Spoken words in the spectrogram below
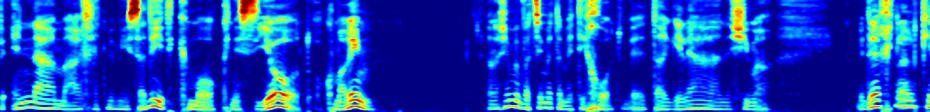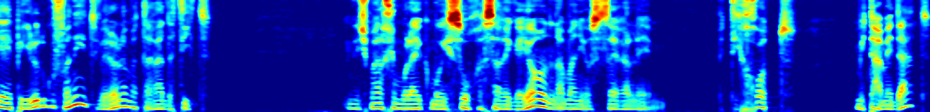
ואין לה מערכת ממסדית כמו כנסיות או כמרים. אנשים מבצעים את המתיחות ואת תרגילי הנשימה בדרך כלל כפעילות גופנית ולא למטרה דתית. נשמע לכם אולי כמו איסור חסר היגיון, למה אני אוסר על מתיחות מטעמי דת?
